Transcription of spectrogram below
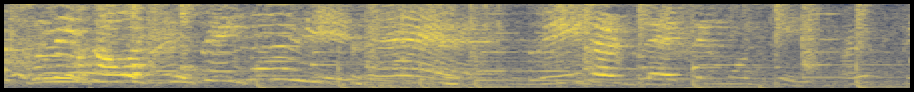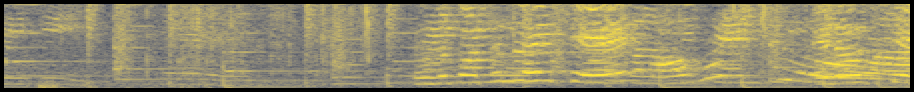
আসলে তো আমার ড্রেসটা এই কালারই হ্যাঁ রেড আর ব্ল্যাক এর মধ্যে। হ্যাঁ। তোমাদের পছন্দ হয়েছে? এটা হচ্ছে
